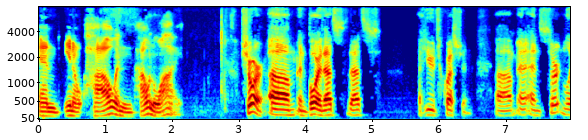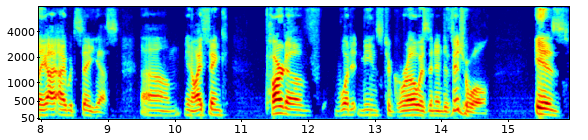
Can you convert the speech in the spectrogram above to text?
and you know how and how and why? Sure, um, and boy, that's that's a huge question, um, and, and, certainly I, I, would say yes. Um, you know, I think part of what it means to grow as an individual is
